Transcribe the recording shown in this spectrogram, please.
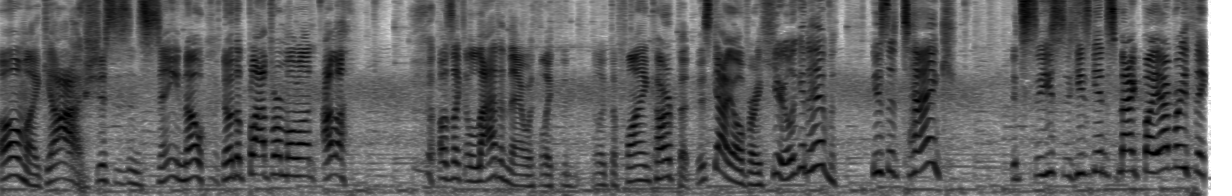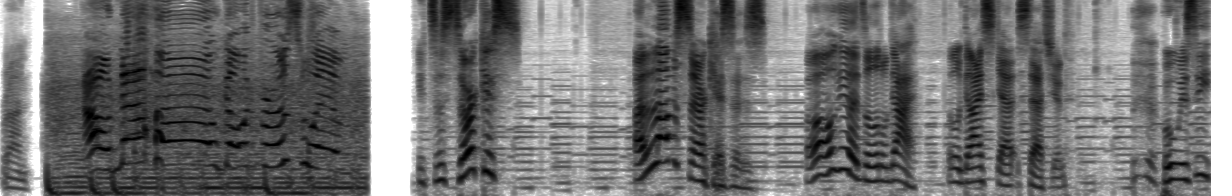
Oh my gosh, this is insane. No, no, the platform, hold on. I'm a, I was like Aladdin there with like the, like the flying carpet. This guy over here, look at him. He's a tank. It's he's he's getting smacked by everything. Run. Oh no! Going for a swim. It's a circus. I love circuses. Oh, look at it's a little guy. Little guy statue. Who is he?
